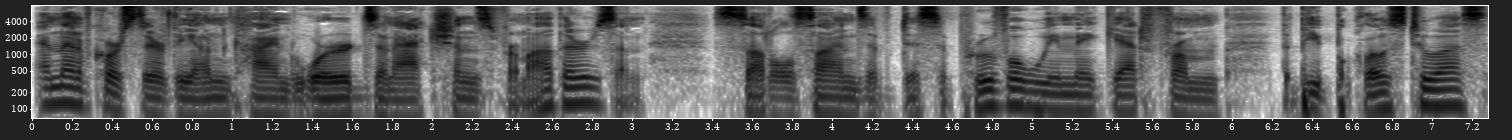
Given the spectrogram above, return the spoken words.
And then, of course, there are the unkind words and actions from others and subtle signs of disapproval we may get from the people close to us.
